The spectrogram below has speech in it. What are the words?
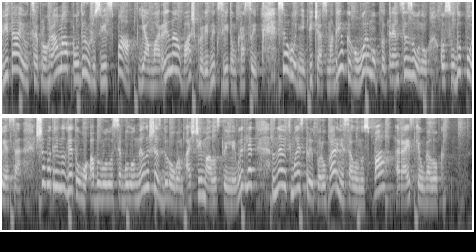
Вітаю! Це програма Подорож у світ СПА. Я Марина, ваш провідник світом краси. Сьогодні під час мандрівки говоримо про тренд сезону косу до пояса. Що потрібно для того, аби волосся було не лише здоровим, а ще й мало стильний вигляд, знають майстри перукарні салону СПА Райський уголок.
